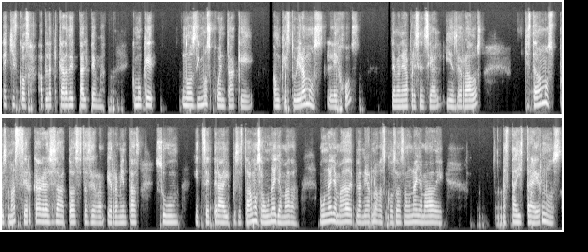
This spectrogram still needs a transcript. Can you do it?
X cosa, a platicar de tal tema. Como que nos dimos cuenta que aunque estuviéramos lejos de manera presencial y encerrados, que estábamos pues más cerca gracias a todas estas herra- herramientas, Zoom, etcétera, y pues estábamos a una llamada, a una llamada de planear nuevas cosas, a una llamada de hasta distraernos,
